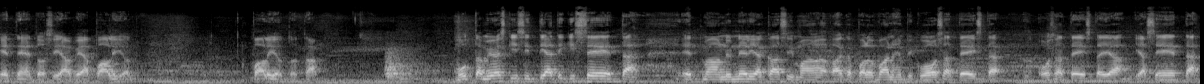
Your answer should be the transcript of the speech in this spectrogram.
eteen tosiaan vielä paljon. paljon tota. Mutta myöskin sitten tietenkin se, että, että mä oon nyt 4-8, mä oon aika paljon vanhempi kuin osa teistä, osa teistä ja, ja se, että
